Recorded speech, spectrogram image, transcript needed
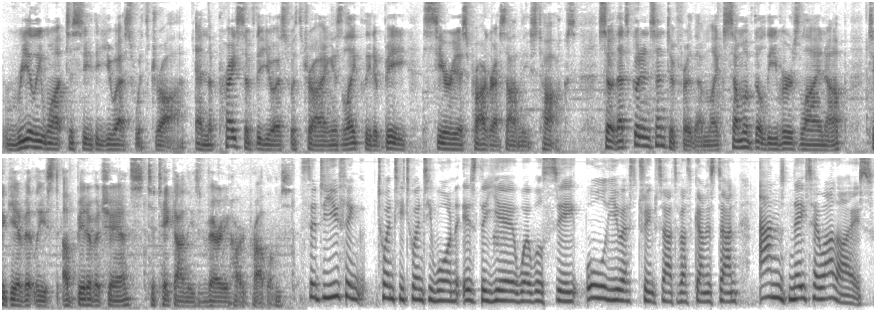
really want to see the US withdraw. And the price of the US withdrawing is likely to be serious progress on these talks. So that's good incentive for them. Like some of the levers line up to give at least a bit of a chance to take on these very hard problems. So, do you think 2021 is the year where we'll see all US troops out of Afghanistan and NATO allies?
